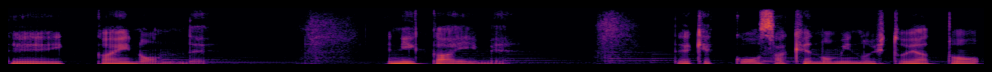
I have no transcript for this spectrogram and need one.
で、1回飲んで、2回目。で、結構お酒飲みの人やと、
